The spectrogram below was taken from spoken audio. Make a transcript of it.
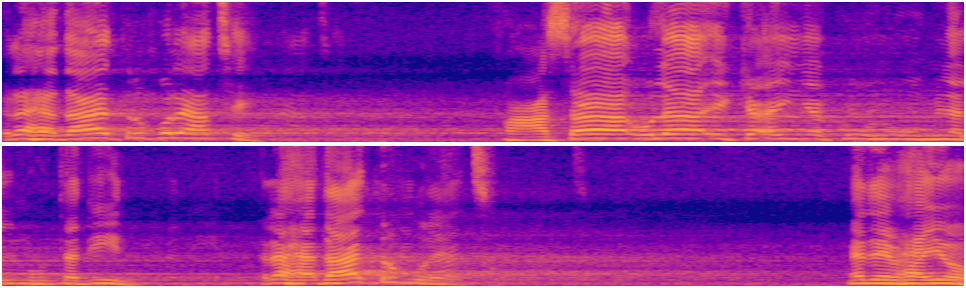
এরা হেদায়েতের উপরে আছে। ফাসা ইয়াকুনু মিনাল মুহতাদিন। এরা হেদায়েতের উপরে আছে। ভাইও,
